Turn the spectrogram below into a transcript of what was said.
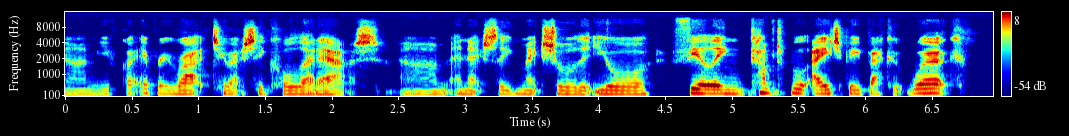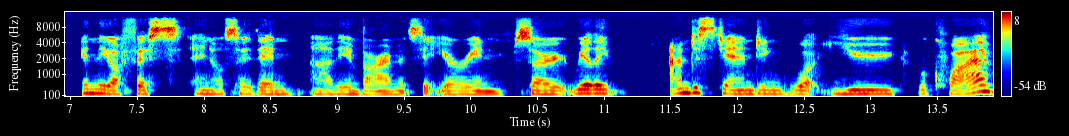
um, you've got every right to actually call that out um, and actually make sure that you're feeling comfortable, A, to be back at work, in the office, and also then uh, the environments that you're in. So, really understanding what you require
